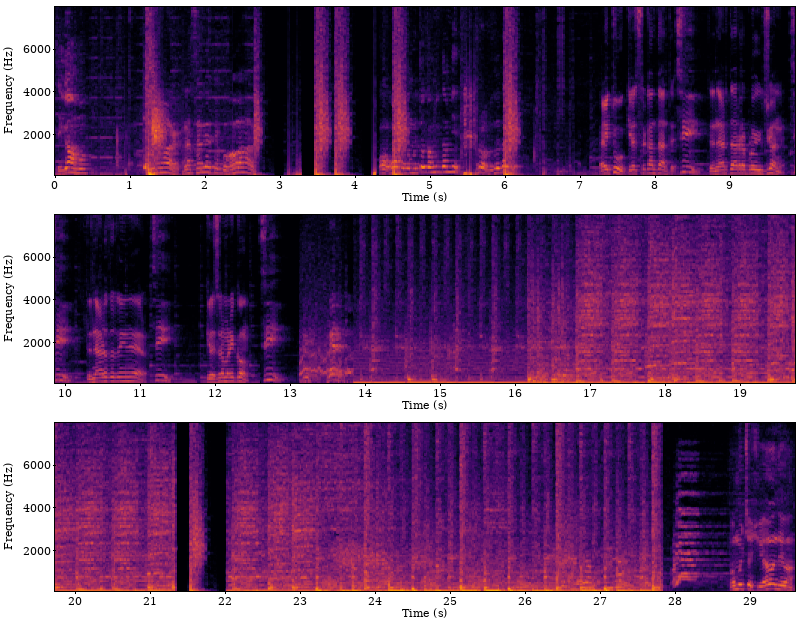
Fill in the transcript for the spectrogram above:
Sigamos. La salida te cojo. Oh, bueno, que me toca a mí también. Profe, tú también. Hey, tú, ¿quieres ser cantante? Sí. ¿Tener hartas reproducciones? Sí, ¿Tener harto dinero? sí, ¿Quieres ser maricón? sí. Oh muchachos, ¿y a dónde van?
